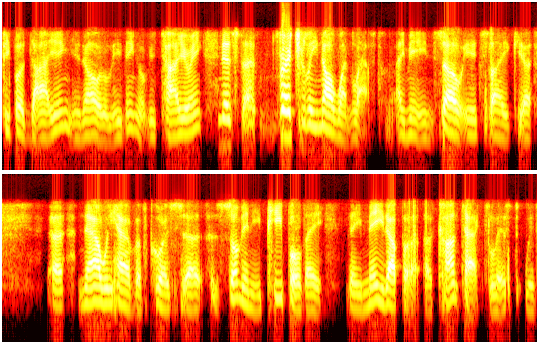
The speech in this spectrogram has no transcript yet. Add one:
people are dying, you know, or leaving or retiring. There's uh, virtually no one left. I mean, so it's like uh, uh, now we have, of course, uh, so many people. They they made up a, a contact list with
